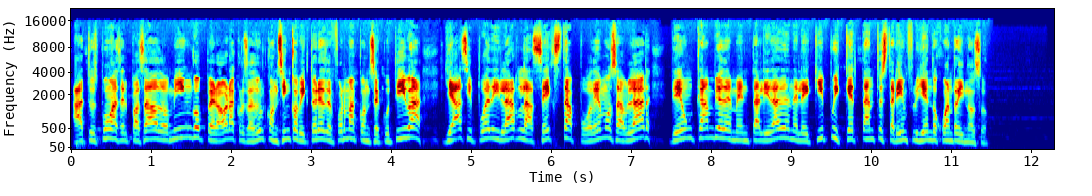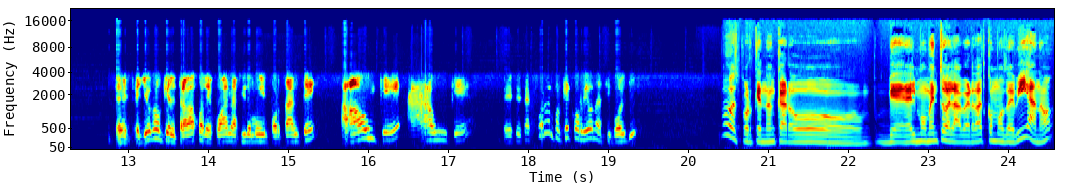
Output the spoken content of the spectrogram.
a tus Pumas el pasado domingo, pero ahora Cruz Azul con cinco victorias de forma consecutiva, ya si puede hilar la sexta, podemos hablar de un cambio de mentalidad en el equipo y qué tanto estaría influyendo Juan Reynoso. Este, yo creo que el trabajo de Juan ha sido muy importante, aunque, aunque, este, ¿se acuerdan por qué corrió Naciboldi? Pues porque no encaró el momento de la verdad como debía, ¿no?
